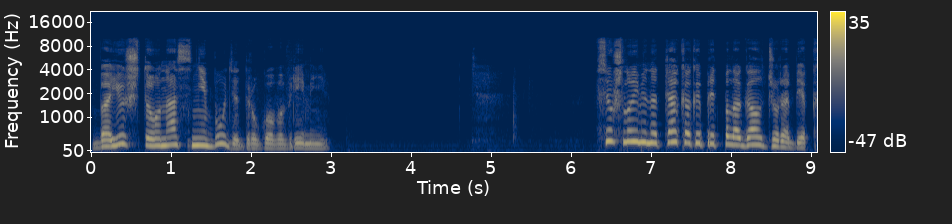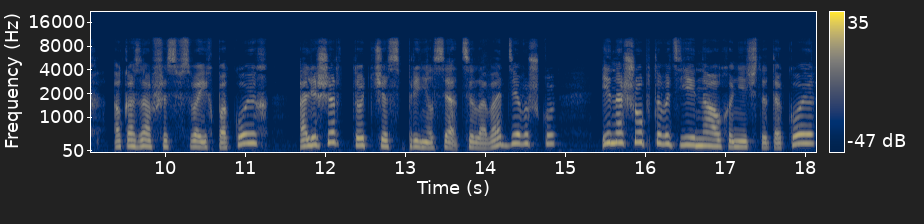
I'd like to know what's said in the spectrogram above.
«Боюсь, что у нас не будет другого времени». Все шло именно так, как и предполагал Джурабек. Оказавшись в своих покоях, Алишер тотчас принялся целовать девушку и нашептывать ей на ухо нечто такое,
